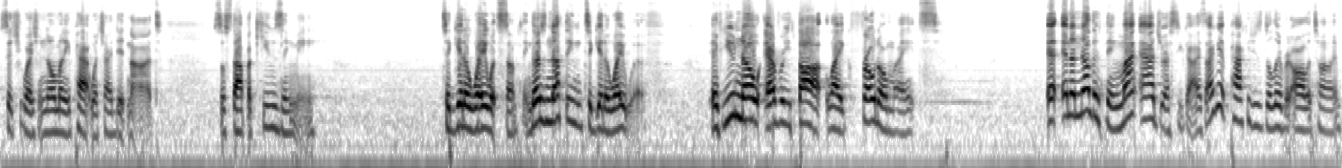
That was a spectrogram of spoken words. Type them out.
situation no money pat which i did not. So stop accusing me to get away with something. There's nothing to get away with. If you know every thought like frodo might and, and another thing my address you guys i get packages delivered all the time.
